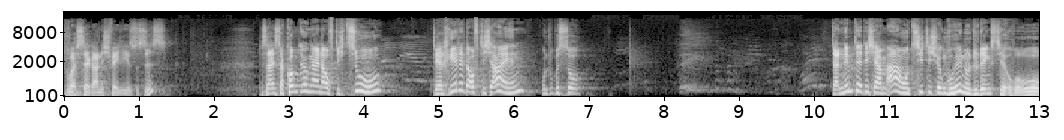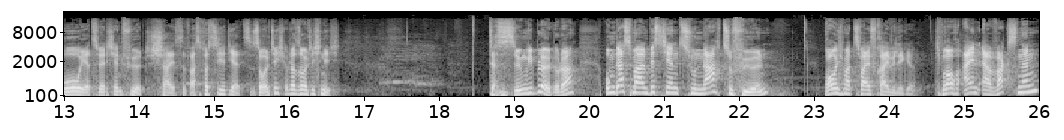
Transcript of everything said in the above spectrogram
Du weißt ja gar nicht, wer Jesus ist. Das heißt, da kommt irgendeiner auf dich zu, der redet auf dich ein und du bist so, dann nimmt er dich am Arm und zieht dich irgendwo hin und du denkst dir, oh, oh, oh, jetzt werde ich entführt. Scheiße, was passiert jetzt? Sollte ich oder sollte ich nicht? Das ist irgendwie blöd, oder? Um das mal ein bisschen zu nachzufühlen, brauche ich mal zwei Freiwillige. Ich brauche einen Erwachsenen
